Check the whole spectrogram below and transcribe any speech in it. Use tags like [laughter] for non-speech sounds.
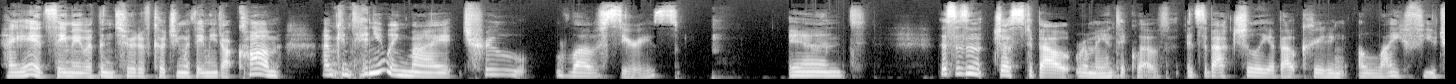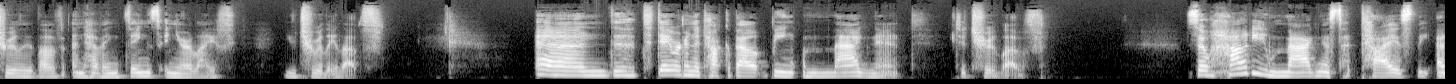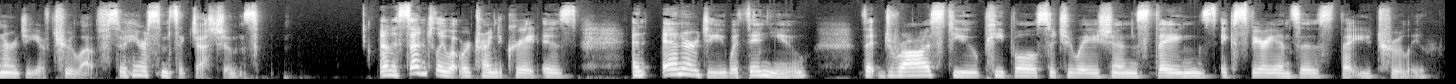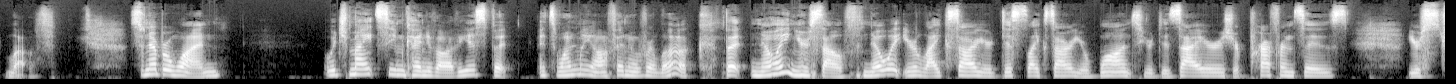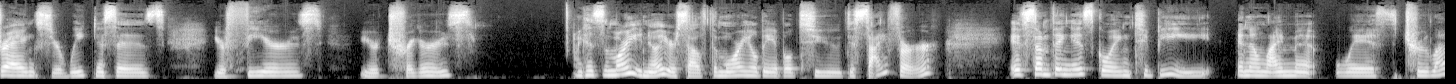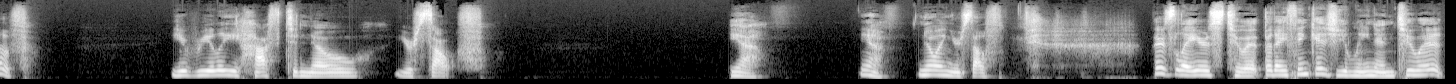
Hey, it's Amy with intuitivecoachingwithamy.com. I'm continuing my true love series. And this isn't just about romantic love. It's actually about creating a life you truly love and having things in your life you truly love. And today we're going to talk about being a magnet to true love. So, how do you magnetize the energy of true love? So, here are some suggestions. And essentially, what we're trying to create is an energy within you that draws to you people, situations, things, experiences that you truly love. So, number one, which might seem kind of obvious, but it's one we often overlook. But knowing yourself, know what your likes are, your dislikes are, your wants, your desires, your preferences, your strengths, your weaknesses, your fears, your triggers. Because the more you know yourself, the more you'll be able to decipher if something is going to be in alignment with true love. You really have to know yourself. Yeah. Yeah. Knowing yourself. There's layers to it, but I think as you lean into it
